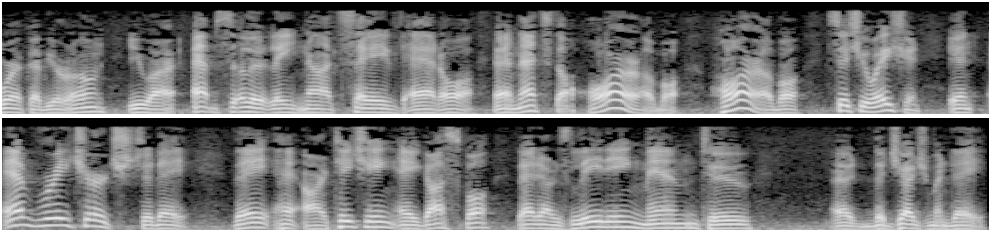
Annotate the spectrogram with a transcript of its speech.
work of your own, you are absolutely not saved at all. And that's the horrible, horrible situation in every church today. They are teaching a gospel that is leading men to uh, the judgment day.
